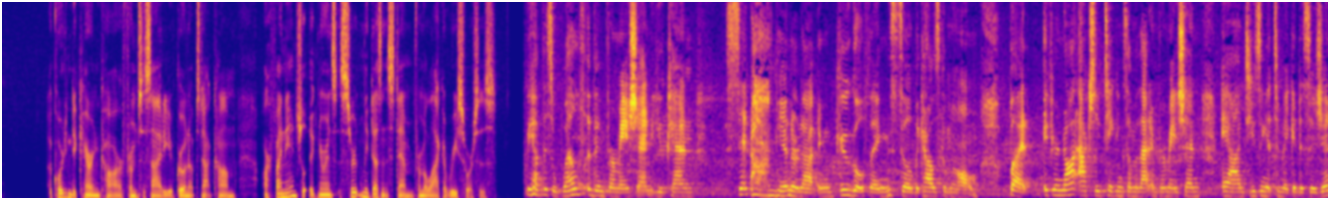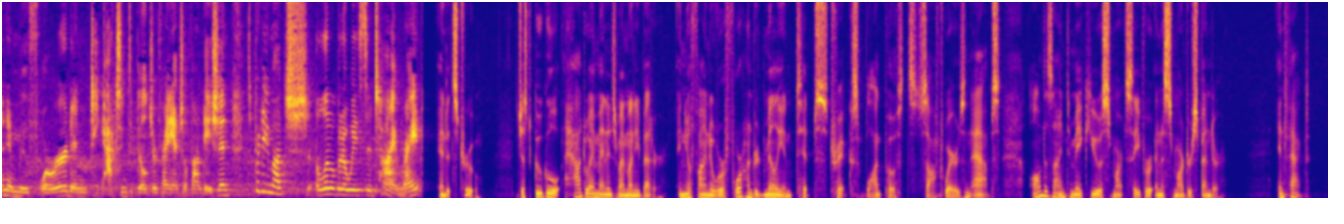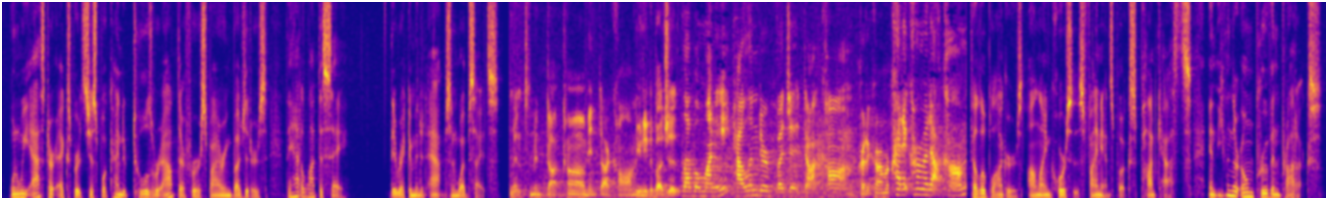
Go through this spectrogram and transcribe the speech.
According to Karen Carr from societyofgrownups.com, our financial ignorance certainly doesn't stem from a lack of resources. We have this wealth of information. You can sit on the internet and Google things till the cows come home. But if you're not actually taking some of that information and using it to make a decision and move forward and take action to build your financial foundation, it's pretty much a little bit of wasted time, right? And it's true. Just Google, How do I manage my money better? And you'll find over 400 million tips, tricks, blog posts, softwares, and apps, all designed to make you a smart saver and a smarter spender. In fact, When we asked our experts just what kind of tools were out there for aspiring budgeters, they had a lot to say. They recommended apps and websites. Mint. Mint.com. Mint.com. You need a budget. Level Money, Calendarbudget.com. Credit Karma. CreditKarma.com, fellow bloggers, online courses, finance books, podcasts, and even their own proven products.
